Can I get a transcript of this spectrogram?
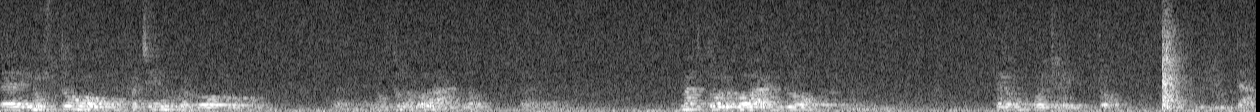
eh, non sto facendo un lavoro, eh, non sto lavorando, eh, ma sto lavorando eh, per un progetto di vita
